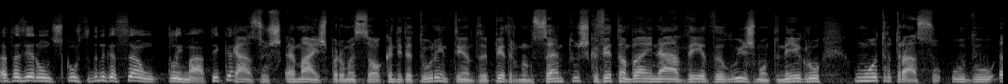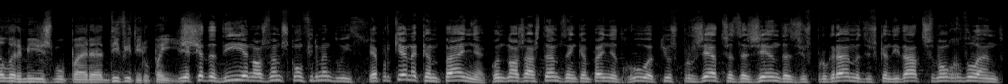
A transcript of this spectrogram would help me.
a fazer um discurso de negação climática. Casos a mais para uma só candidatura, entende Pedro Nuno Santos, que vê também na AD de Luís Montenegro um outro traço, o do alarmismo para dividir o país país. E a cada dia nós vamos confirmando isso. É porque é na campanha, quando nós já estamos em campanha de rua, que os projetos, as agendas e os programas e os candidatos se vão revelando.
